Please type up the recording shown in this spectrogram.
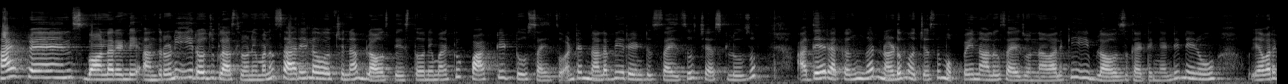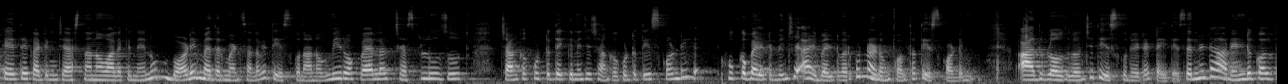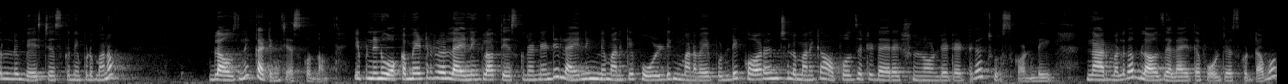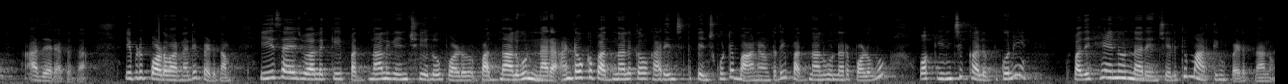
Hi friends బాగున్నారండి అందరూని. ఈ రోజు క్లాస్లోని మనం శారీలో వచ్చిన బ్లౌజ్ పీస్తోని మనకు ఫార్టీ టూ సైజు అంటే నలభై రెండు సైజు చెస్ట్ లూజు. అదే రకంగా నడుము వచ్చేసి ముప్పై నాలుగు సైజు ఉన్న వాళ్ళకి ఈ బ్లౌజ్ కటింగ్ అండి. నేను ఎవరికైతే కటింగ్ చేస్తానో వాళ్ళకి నేను బాడీ మెజర్మెంట్స్ అనేవి తీసుకున్నాను. మీరు ఒకవేళ చెస్ట్ లూజు చంక కుట్టు దగ్గర నుంచి చంక కుట్టు తీసుకోండి హుక్ బెల్ట్ నుంచి ఐ బెల్ట్ వరకు నడుము కొలత తీసుకోండి. ఆది బ్లౌజ్లోంచి తీసుకునేటట్టు అయితే సరే ఆ రెండు కొలతలను బేస్ చేసుకుని ఇప్పుడు మనం బ్లౌజ్ని కటింగ్ చేసుకుందాం. ఇప్పుడు నేను ఒక మీటర్లో లైనింగ్ క్లాత్ తీసుకున్నానండి. లైనింగ్ని మనకి ఫోల్డింగ్ మన వైపు ఉండి కోరంచులు మనకి ఆపోజిట్ డైరెక్షన్లో ఉండేటట్టుగా చూసుకోండి. నార్మల్గా బ్లౌజ్ ఎలా అయితే ఫోల్డ్ చేసుకుంటామో అదే రకంగా. ఇప్పుడు పొడవు అనేది పెడదాం. ఈ సైజ్ వాళ్ళకి పద్నాలుగు ఇంచీలు పొడవు పద్నాలుగున్నర అంటే ఒక పద్నాలుగు ఒక అరించి పెంచుకుంటే బాగానే ఉంటుంది. పద్నాలుగున్నర పొడవు ఒక ఇంచు కలుపుకొని పదిహేనున్నర ఇంచీలకి మార్కింగ్ పెడతాను.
